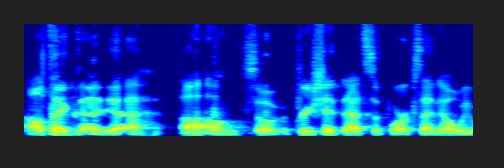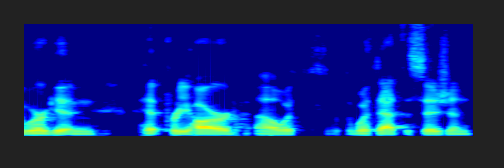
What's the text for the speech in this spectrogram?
I'll take that. Yeah. Um, so appreciate that support because I know we were getting hit pretty hard uh, with with that decision.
